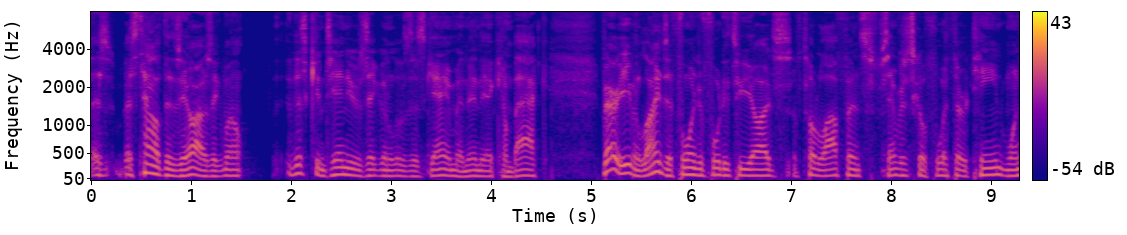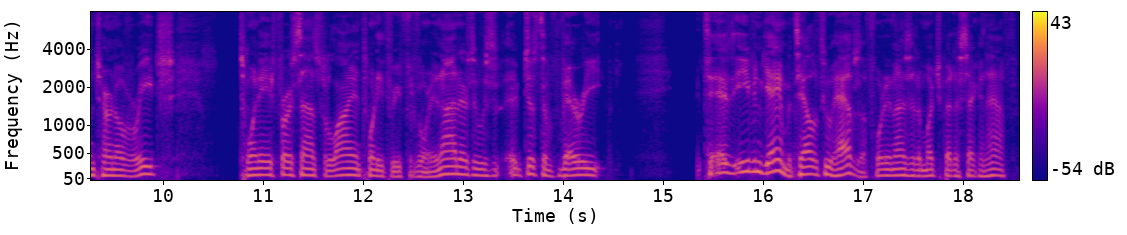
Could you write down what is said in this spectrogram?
as, as talented as they are, I was like, well, if this continues, they're going to lose this game, and then they come back. Very even. Lions at 442 yards of total offense. San Francisco 413, one turnover each. 28 first downs for the Lions, 23 for the 49ers. It was uh, just a very t- even game, a tale of two halves. The 49ers had a much better second half.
